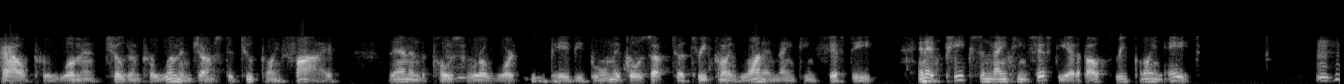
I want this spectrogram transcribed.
child per woman, children per woman jumps to 2.5. Then in the post-World mm-hmm. War II baby boom, it goes up to 3.1 in 1950, and it peaks in 1950 at about 3.8. Mm-hmm.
